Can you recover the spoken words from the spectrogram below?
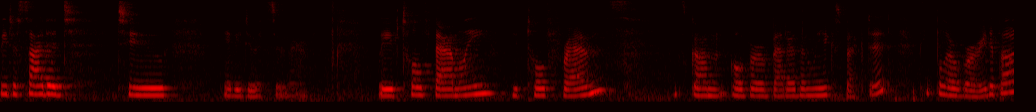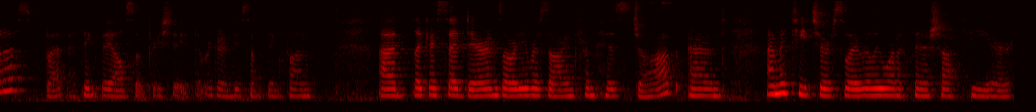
we decided to maybe do it sooner. We've told family, we've told friends. It's gone over better than we expected. People are worried about us, but I think they also appreciate that we're going to do something fun. Uh, like I said, Darren's already resigned from his job, and I'm a teacher, so I really want to finish off the year.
